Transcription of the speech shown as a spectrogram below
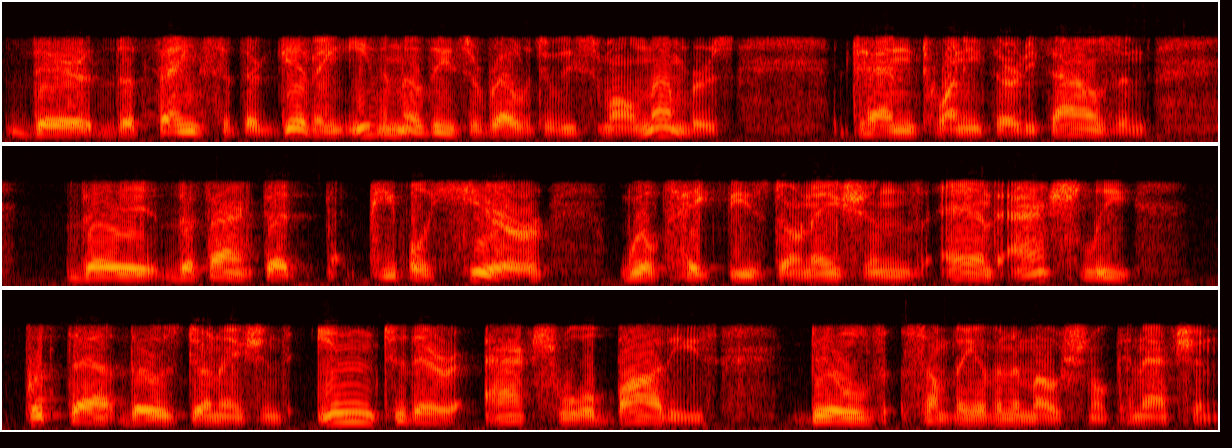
They're, the thanks that they're giving, even though these are relatively small numbers, 10, 20, 30,000, the the fact that people here will take these donations and actually put those donations into their actual bodies builds something of an emotional connection.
